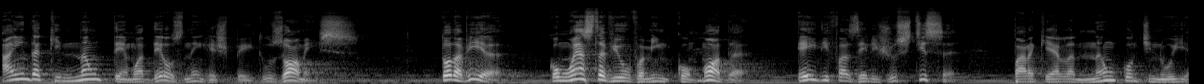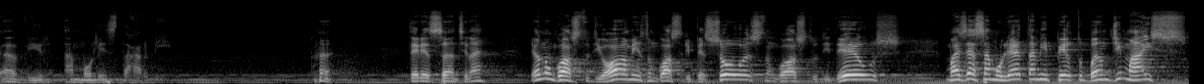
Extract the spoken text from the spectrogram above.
Ainda que não temo a Deus nem respeito os homens, todavia, como esta viúva me incomoda, hei de fazer-lhe justiça, para que ela não continue a vir a molestar-me. Interessante, né? Eu não gosto de homens, não gosto de pessoas, não gosto de Deus, mas essa mulher está me perturbando demais.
